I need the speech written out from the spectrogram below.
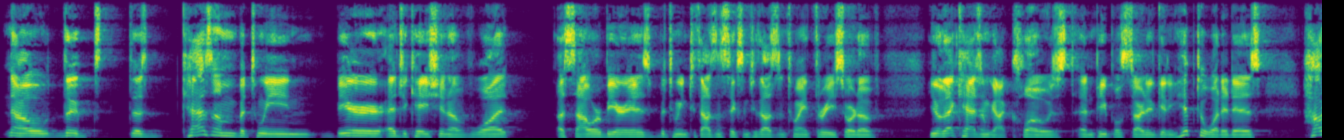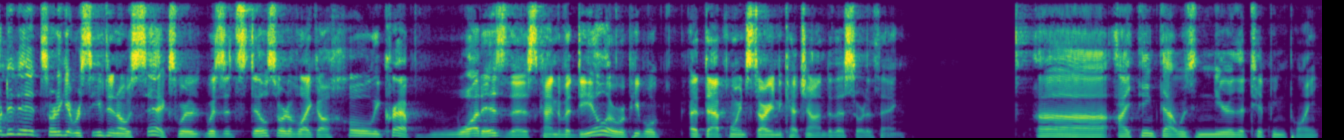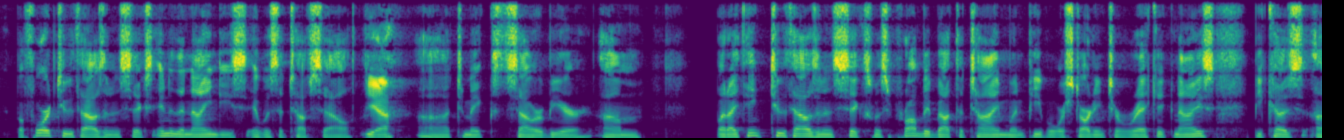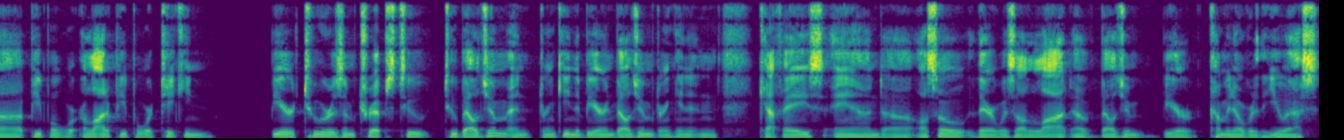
now the the chasm between beer education of what a sour beer is between 2006 and 2023 sort of you know that chasm got closed and people started getting hip to what it is how did it sort of get received in 06 where was it still sort of like a holy crap what is this kind of a deal or were people at that point starting to catch on to this sort of thing Uh, I think that was near the tipping point. Before 2006, into the 90s, it was a tough sell yeah uh, to make sour beer. Um, but I think 2006 was probably about the time when people were starting to recognize because uh, people were a lot of people were taking beer tourism trips to to Belgium and drinking the beer in Belgium, drinking it in cafes, and uh, also there was a lot of Belgian beer coming over to the U.S.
